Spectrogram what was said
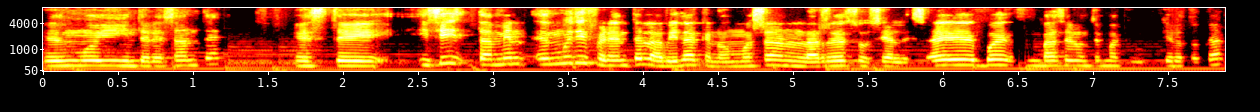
es muy interesante. Este, y sí, también es muy diferente la vida que nos muestran en las redes sociales. Eh, va a ser un tema que quiero tocar.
